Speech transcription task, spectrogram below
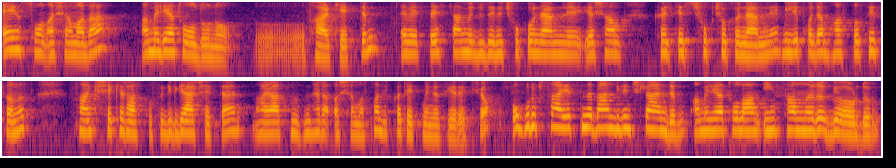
en son aşamada ameliyat olduğunu fark ettim. Evet beslenme düzeni çok önemli, yaşam kalitesi çok çok önemli. Bir lipodem hastasıysanız sanki şeker hastası gibi gerçekten hayatınızın her aşamasına dikkat etmeniz gerekiyor. O grup sayesinde ben bilinçlendim. Ameliyat olan insanları gördüm.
